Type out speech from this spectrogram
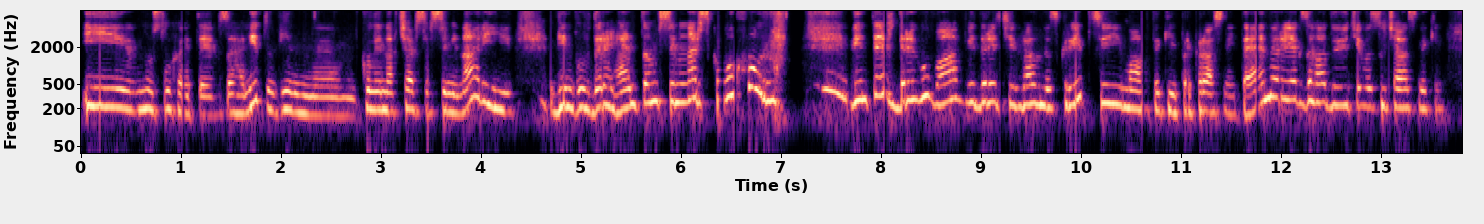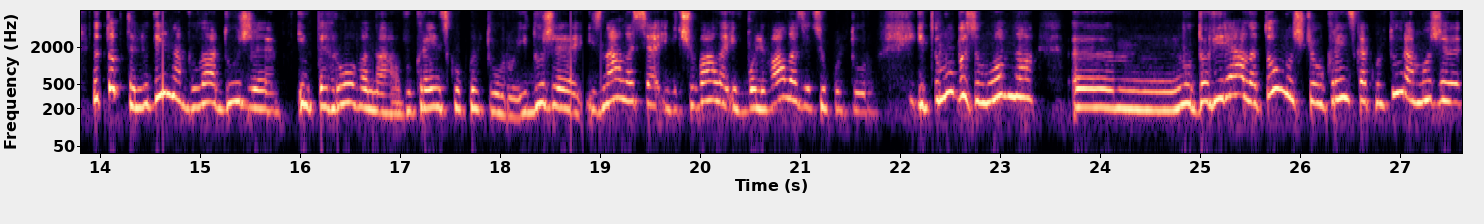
І ну слухайте, взагалі-то він, е, коли навчався в семінарії, він був диригентом семінарського хору. Він теж диригував, він, до речі, грав на скрипці, мав такий прекрасний тенор, як згадують його сучасники. Ну тобто людина була дуже інтегрована в українську культуру і дуже і зналася, і відчувала, і вболівала за цю культуру. І тому безумовно ем, ну, довіряла тому, що українська культура може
